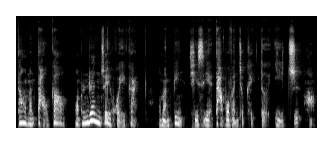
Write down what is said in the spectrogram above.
当我们祷告，我们认罪悔改。我们病其实也大部分就可以得医治哈。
